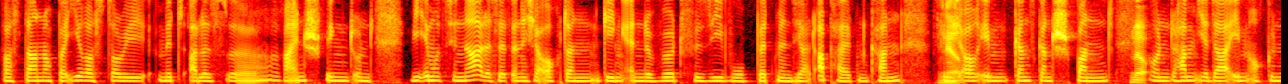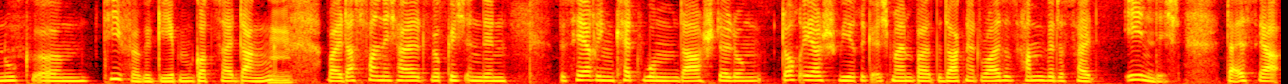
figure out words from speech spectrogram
was da noch bei ihrer Story mit alles äh, reinschwingt und wie emotional es letztendlich ja auch dann gegen Ende wird für sie, wo Batman sie halt abhalten kann, finde Ja. ich auch eben ganz, ganz spannend Ja. und haben ihr da eben auch genug ähm, Tiefe gegeben, Gott sei Dank, Mhm. weil das fand ich halt wirklich in den bisherigen Catwoman-Darstellungen doch eher schwierig. Ich meine, bei The Dark Knight Rises haben wir das halt ähnlich. Da ist ja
